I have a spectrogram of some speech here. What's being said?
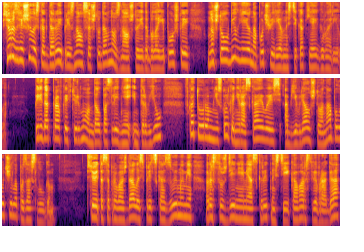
Все разрешилось, когда Рэй признался, что давно знал, что Ида была япошкой, но что убил ее на почве ревности, как я и говорила. Перед отправкой в тюрьму он дал последнее интервью, в котором, нисколько не раскаиваясь, объявлял, что она получила по заслугам. Все это сопровождалось предсказуемыми рассуждениями о скрытности и коварстве врага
